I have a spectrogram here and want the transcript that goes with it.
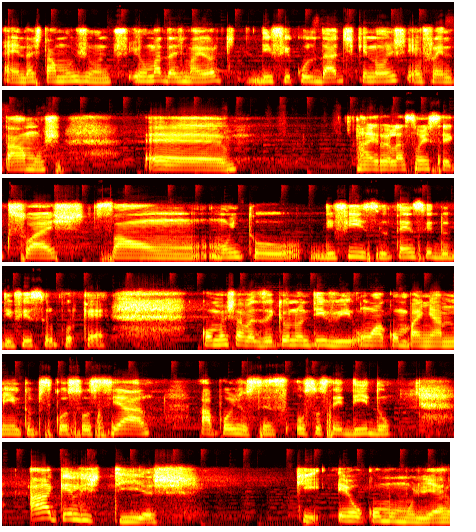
ainda estamos juntos. E uma das maiores dificuldades que nós enfrentamos é as relações sexuais são muito difíceis, tem sido difícil porque, como eu estava a dizer, que eu não tive um acompanhamento psicossocial após o, sucedido. Há aqueles dias que eu, como mulher,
